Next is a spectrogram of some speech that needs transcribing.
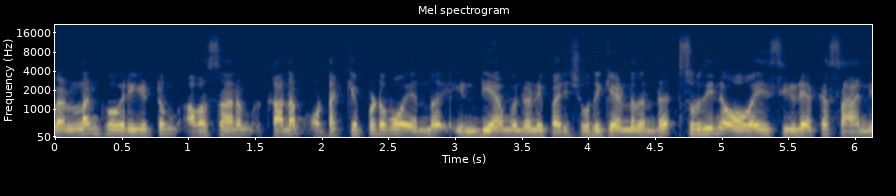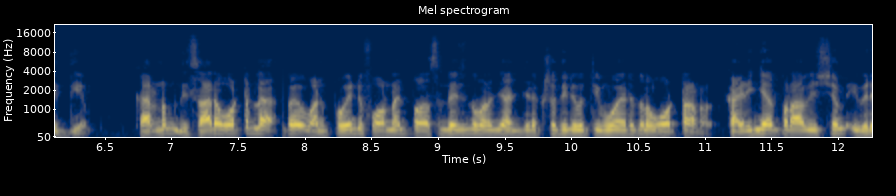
വെള്ളം കോരിയിട്ടും അവസാനം കലം ഒട്ടയ്ക്കപ്പെടുമോ എന്ന് ഇന്ത്യ മുന്നണി പരിശോധിക്കേണ്ടതുണ്ട്. സ്മൃതിന് ഒ വൈ സിയുടെ ഒക്കെ സാന്നിധ്യം. കാരണം നിസാര വോട്ടല്ല. ഇപ്പൊ one point four nine percentage എന്ന് പറഞ്ഞാൽ അഞ്ച് ലക്ഷത്തി ഇരുപത്തി മൂവായിരത്തോളം വോട്ടാണ്. കഴിഞ്ഞ പ്രാവശ്യം ഇവർ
